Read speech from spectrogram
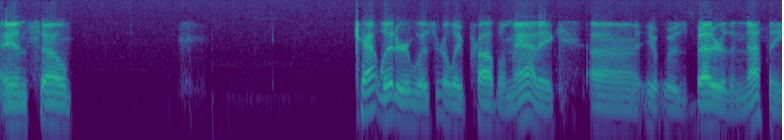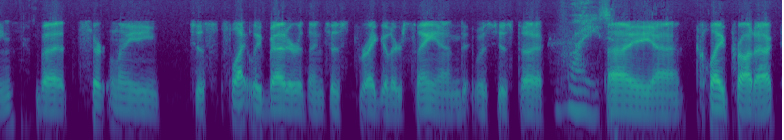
And so cat litter was really problematic. Uh, it was better than nothing but certainly just slightly better than just regular sand. It was just a right. a uh, clay product.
